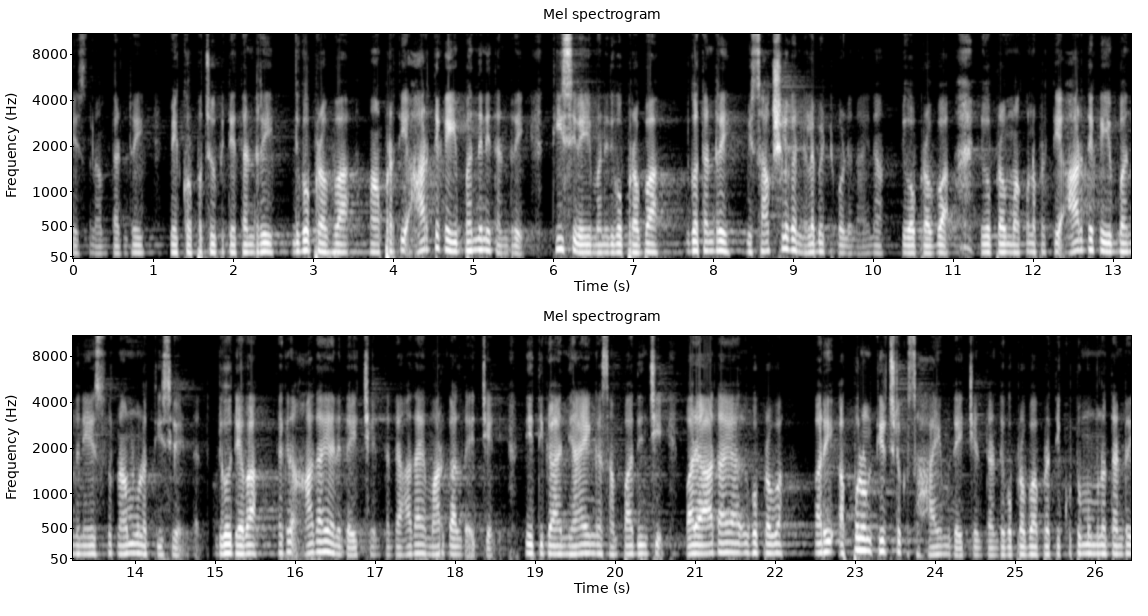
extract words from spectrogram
చేస్తున్నాం తండ్రి. మీ కృప చూపితే తండ్రి. ఇదిగో ప్రభ మా ప్రతి ఆర్థిక ఇబ్బందిని తండ్రి తీసివేయమని ఇదిగో ప్రభ. ఇదిగో తండ్రి మీ సాక్షులుగా నిలబెట్టుకోండి నాయన. ఇదిగో ప్రభా ఇదిగో ప్రభు మాకున్న ప్రతి ఆర్థిక ఇబ్బందిని ఏసునామంలో తీసివేయండి తండ్రి. ఇదిగో దేవా తగిన ఆదాయాన్ని దయచేయండి తండ్రి. ఆదాయ మార్గాలు దయచేయండి. నీతిగా న్యాయంగా సంపాదించి వారి ఆదాయ ఇదిగో ప్రభా వారి అప్పులను తీర్చుటకు సహాయం దయచేయండి తండ్రి. ఇదిగో ప్రభా ప్రతి కుటుంబమున తండ్రి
